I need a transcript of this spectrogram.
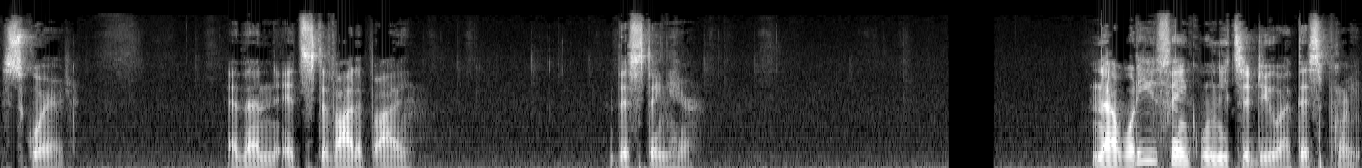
squared. And then it's divided by this thing here. Now, what do you think we need to do at this point?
